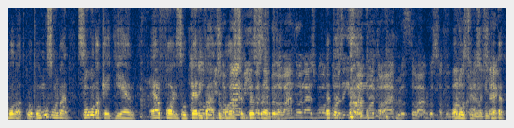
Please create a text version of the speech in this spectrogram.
vonatkozik. A muzulmán szónak egy ilyen elfajzott derivátuma Hát, az, hogy igaz ebből a böszörmény. vándorlásból, akkor az iszlámmal találkoz, találkozható. Valószínűleg, igen. Tehát-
